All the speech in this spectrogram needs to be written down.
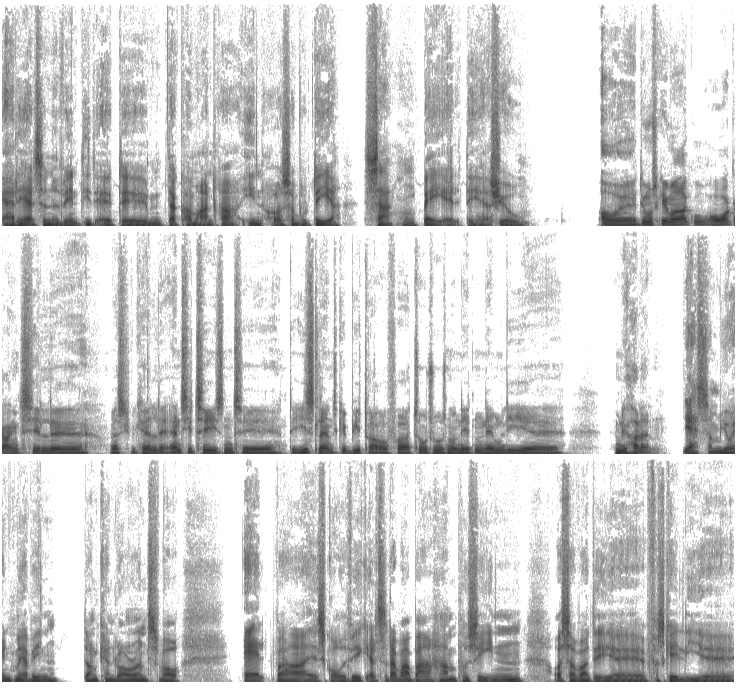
er det altså nødvendigt, at øh, der kommer andre ind og så vurderer sangen bag alt det her show. Og øh, det er måske en meget god overgang til, øh, hvad skal vi kalde det, antitesen til det islandske bidrag fra 2019, nemlig, øh, nemlig Holland. Ja, som jo endte med at vinde Duncan Lawrence, hvor alt var øh, skåret væk. Altså, der var bare ham på scenen, og så var det øh, forskellige... Øh,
